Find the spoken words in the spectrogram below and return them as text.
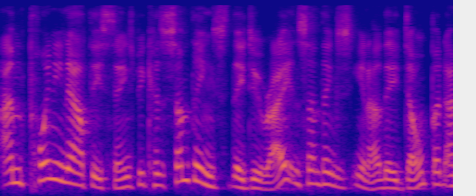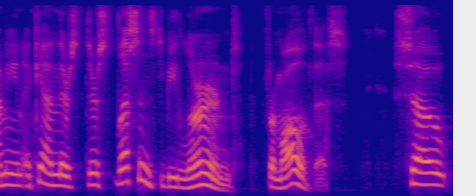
I'm pointing out these things because some things they do right and some things, you know, they don't. But I mean, again, there's there's lessons to be learned from all of this. So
